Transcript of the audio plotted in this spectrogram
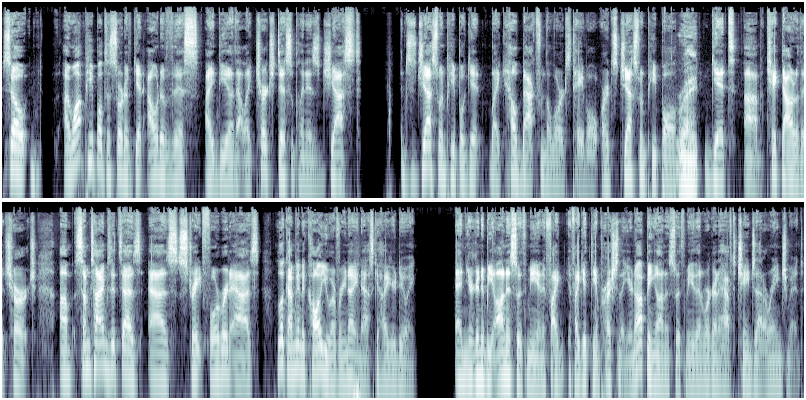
So I want people to sort of get out of this idea that like church discipline is just it's just when people get like held back from the Lord's table, or it's just when people Right. get um, kicked out of the church. Um, sometimes it's as as straightforward as, look, I'm going to call you every night and ask you how you're doing, and you're going to be honest with me. And if I if I get the impression that you're not being honest with me, then we're going to have to change that arrangement.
